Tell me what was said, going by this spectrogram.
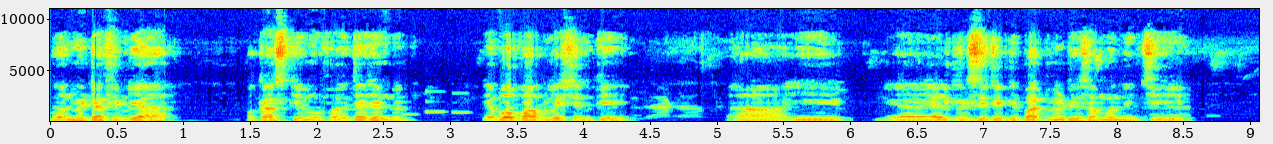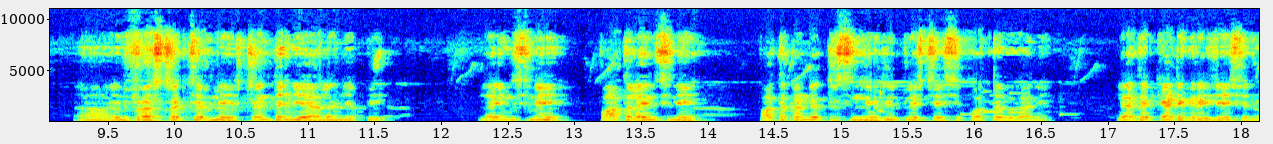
గవర్నమెంట్ ఆఫ్ ఇండియా ఒక స్కీమ్ ఫైవ్ థౌజండ్ ఎబో పాపులేషన్కి ఈ ఎలక్ట్రిసిటీ డిపార్ట్మెంట్కి సంబంధించి ఇన్ఫ్రాస్ట్రక్చర్ని స్ట్రెంగ్తన్ చేయాలని చెప్పి లైన్స్ని పాత లైన్స్ని పాత కండక్టర్స్ని రీప్లేస్ చేసి కొత్తవి కానీ లేకపోతే కేటగరైజేషన్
